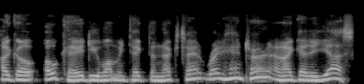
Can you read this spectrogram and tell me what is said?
I go, okay, do you want me to take the next hand, right hand turn? And I get a yes.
